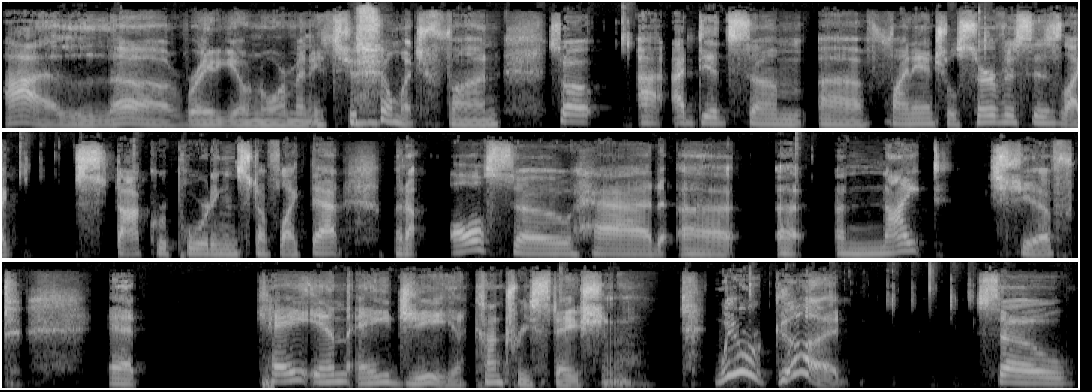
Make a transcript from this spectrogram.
I love radio, Norman. It's just so much fun. So I, I did some uh, financial services like stock reporting and stuff like that. But I also had a, a, a night shift at KMAG, a country station. We were good. So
